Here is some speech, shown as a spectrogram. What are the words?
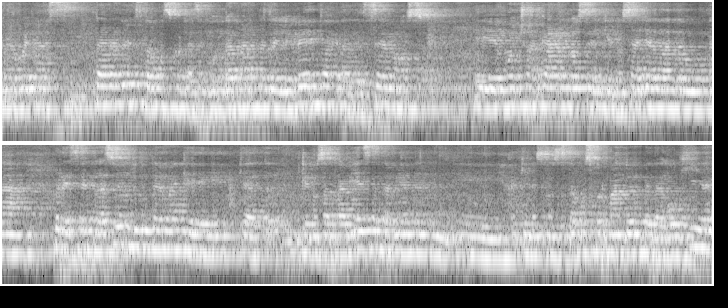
Bueno, buenas tardes. Vamos con la segunda parte del evento. Agradecemos eh, mucho a Carlos el que nos haya dado una presentación de un tema que, que, que nos atraviesa también en, eh, a quienes nos estamos formando en pedagogía.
